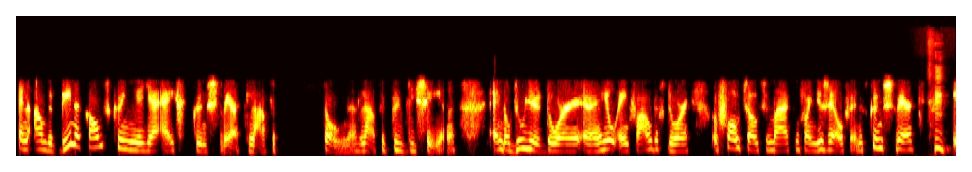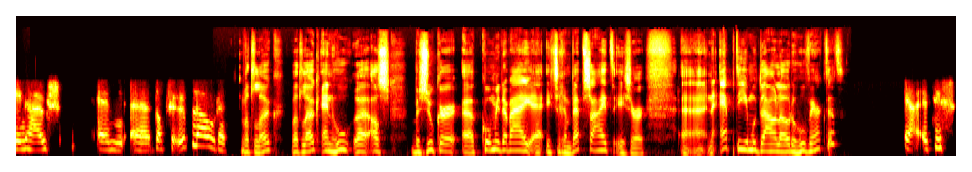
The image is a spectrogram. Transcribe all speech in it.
En aan de binnenkant kun je je eigen kunstwerk laten tonen, laten publiceren. En dat doe je door uh, heel eenvoudig door een foto te maken van jezelf en het kunstwerk hm. in huis en uh, dat te uploaden. Wat leuk, wat leuk. En hoe uh, als bezoeker uh, kom je daarbij? is er een website? Is er een app die je moet downloaden? Hoe werkt het? Ja, het is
